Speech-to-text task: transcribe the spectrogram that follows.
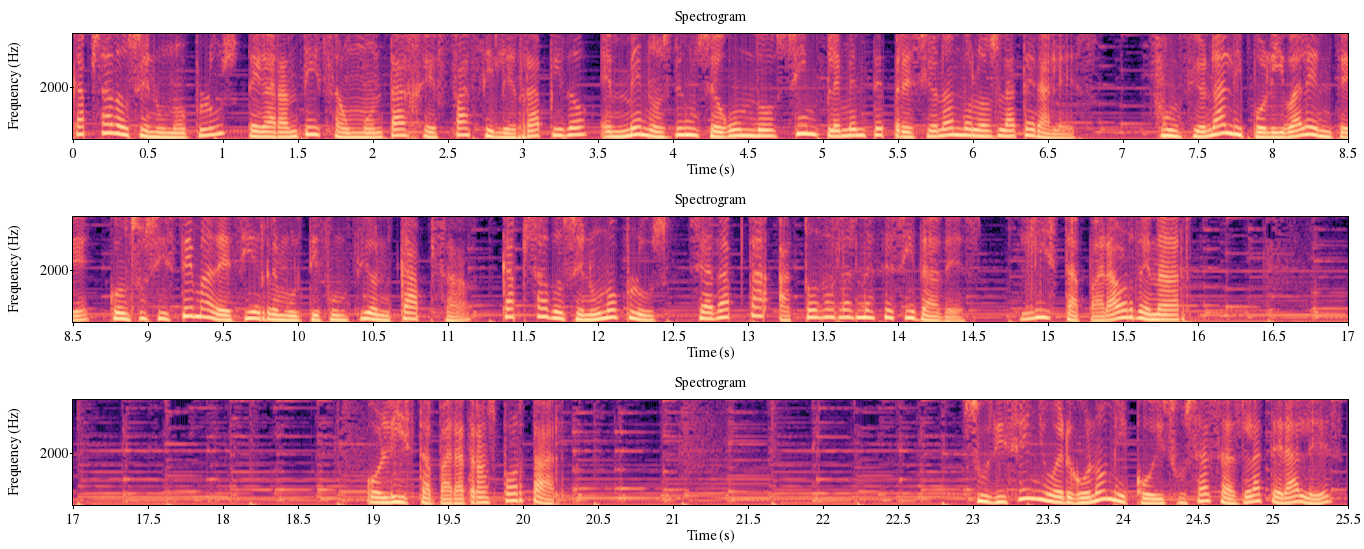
Capsa 2 en 1 Plus te garantiza un montaje fácil y rápido en menos de un segundo simplemente presionando los laterales. Funcional y polivalente, con su sistema de cierre multifunción CAPSA, Capsa 2 en 1 Plus se adapta a todas las necesidades, lista para ordenar o lista para transportar. Su diseño ergonómico y sus asas laterales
